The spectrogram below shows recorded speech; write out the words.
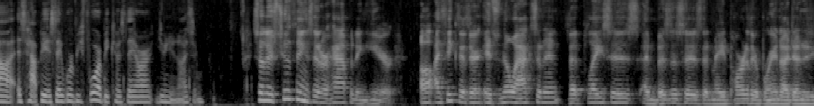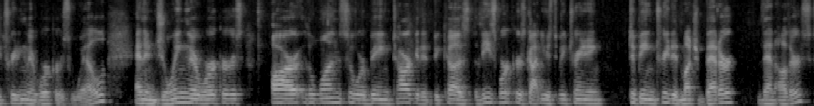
uh, as happy as they were before because they are unionizing. So there's two things that are happening here. Uh, I think that there it's no accident that places and businesses that made part of their brand identity treating their workers well and enjoying their workers are the ones who are being targeted because these workers got used to be treating to being treated much better than others,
